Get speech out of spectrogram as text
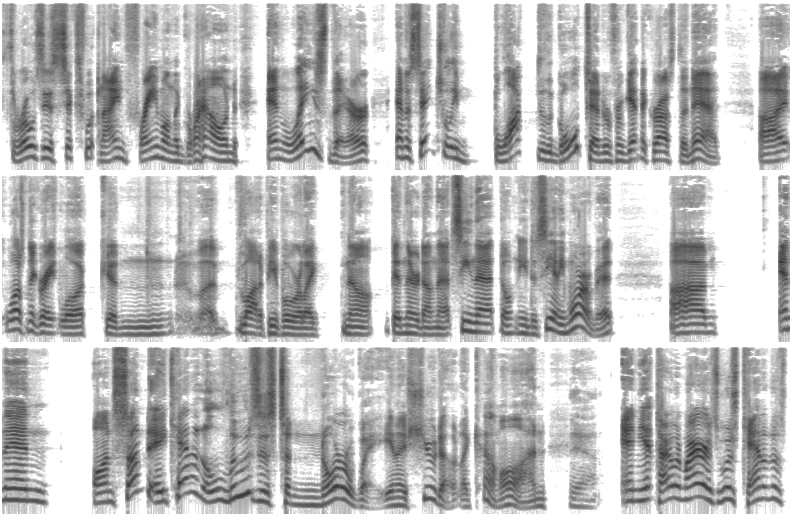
throws his six foot nine frame on the ground and lays there, and essentially blocked the goaltender from getting across the net. Uh, it wasn't a great look, and a lot of people were like, "No, been there, done that, seen that. Don't need to see any more of it." Um, and then on Sunday, Canada loses to Norway in a shootout. Like, come on, yeah. And yet Tyler Myers was Canada's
